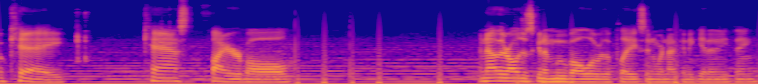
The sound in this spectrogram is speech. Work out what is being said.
Okay. Cast fireball. And now they're all just gonna move all over the place and we're not gonna get anything.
